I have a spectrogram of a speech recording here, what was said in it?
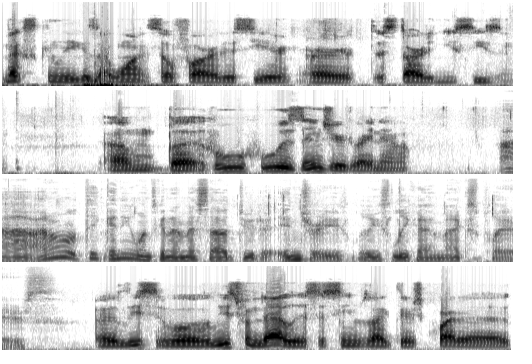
Mexican League as I want so far this year or to start a new season. Um, but who who is injured right now? Uh, I don't think anyone's going to miss out due to injury, at least Liga MX players. At least, well, at least from that list, it seems like there's quite a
